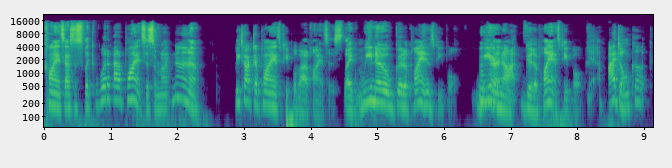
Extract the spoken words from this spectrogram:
clients ask us like, "What about appliances?" And we're like, "No, no, no. We talk to appliance people about appliances. Like, we know good appliance people. We are Mhm. not good appliance people. Yeah. I don't cook.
